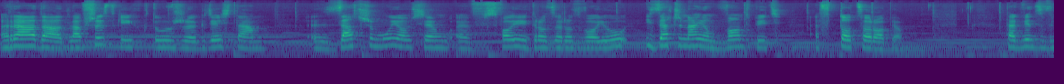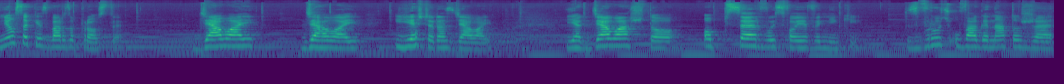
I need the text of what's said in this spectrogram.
rada dla wszystkich, którzy gdzieś tam e, zatrzymują się e, w swojej drodze rozwoju i zaczynają wątpić w to, co robią. Tak więc wniosek jest bardzo prosty. Działaj, działaj i jeszcze raz działaj. Jak działasz, to obserwuj swoje wyniki. Zwróć uwagę na to, że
